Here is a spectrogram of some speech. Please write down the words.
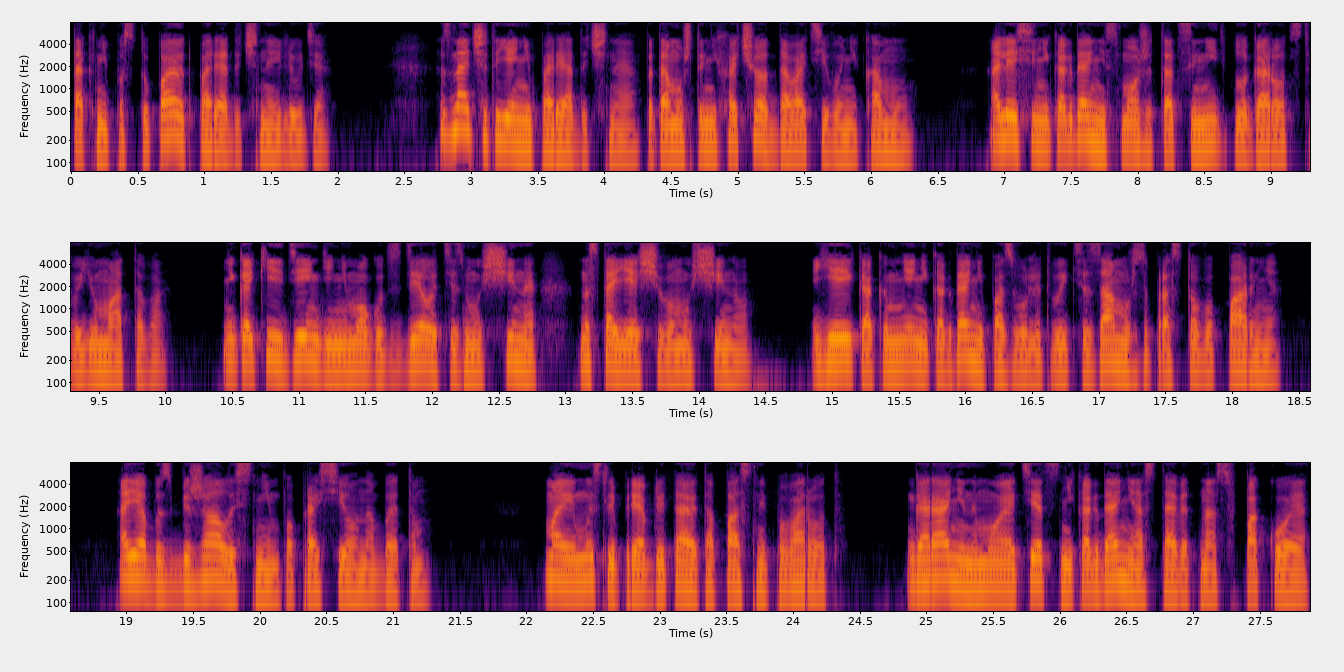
Так не поступают порядочные люди. Значит, я непорядочная, потому что не хочу отдавать его никому. Олеся никогда не сможет оценить благородство Юматова. Никакие деньги не могут сделать из мужчины настоящего мужчину. Ей, как и мне, никогда не позволят выйти замуж за простого парня. А я бы сбежала с ним, попроси он об этом. Мои мысли приобретают опасный поворот. Гаранин и мой отец никогда не оставят нас в покое,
